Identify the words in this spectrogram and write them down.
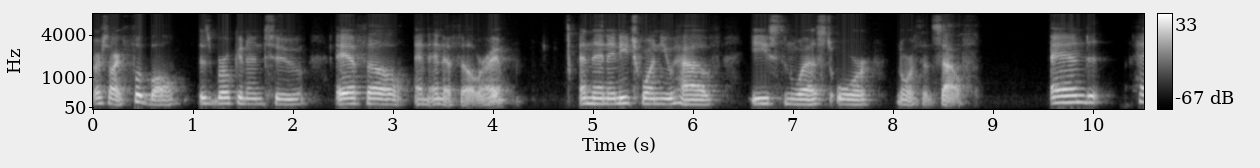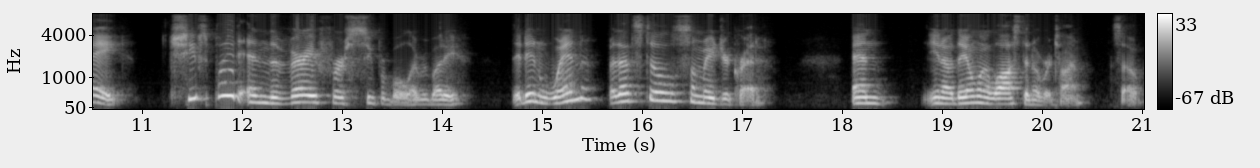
or sorry, football is broken into AFL and NFL, right? And then in each one you have East and West or North and South. And hey, Chiefs played in the very first Super Bowl, everybody. They didn't win, but that's still some major cred. And, you know, they only lost in overtime. So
